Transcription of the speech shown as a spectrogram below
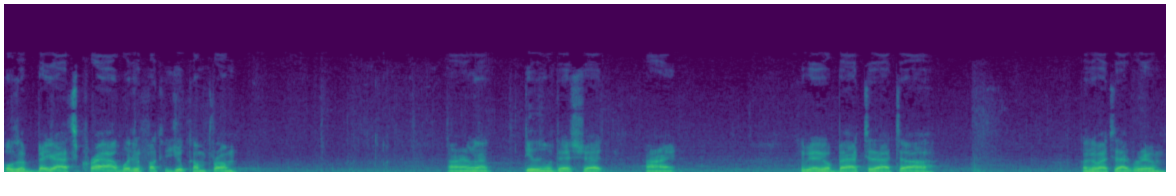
Oh, there's a big ass crab. Where the fuck did you come from? Alright, I'm not dealing with this shit. Alright. So we gotta go back to that, uh... I'll go back to that room.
